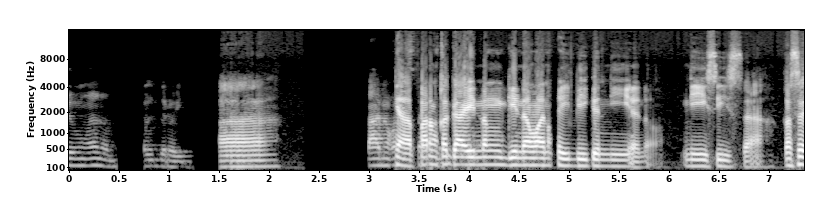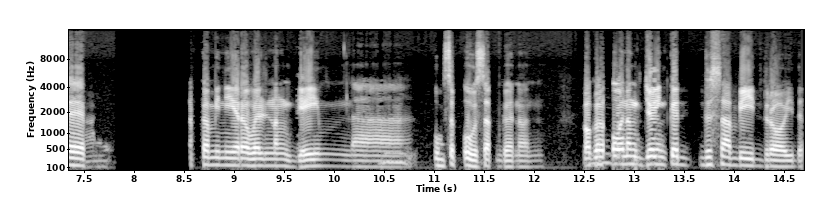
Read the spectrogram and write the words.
yung ano virtual droid? Ah, Paano ka yeah, parang kagaya ng ginawa ng kaibigan ni, ano, ni Sisa. Kasi, Ah, kami ni Rowel ng game na usap-usap ganon. Bago Mm. unang join ko doon sa Bidroid,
